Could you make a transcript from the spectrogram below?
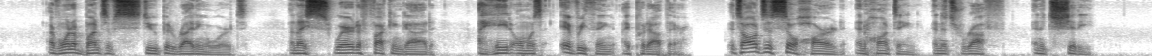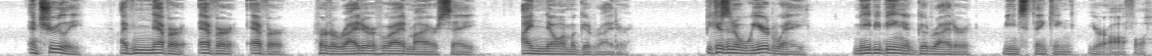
I've won a bunch of stupid writing awards. And I swear to fucking God, I hate almost everything I put out there. It's all just so hard and haunting, and it's rough and it's shitty. And truly, I've never, ever, ever heard a writer who I admire say, I know I'm a good writer. Because in a weird way, maybe being a good writer means thinking you're awful.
